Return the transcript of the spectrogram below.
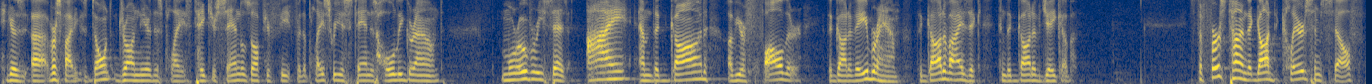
He goes, uh, verse 5, he goes, Don't draw near this place. Take your sandals off your feet, for the place where you stand is holy ground. Moreover, he says, I am the God of your father, the God of Abraham, the God of Isaac, and the God of Jacob. It's the first time that God declares himself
